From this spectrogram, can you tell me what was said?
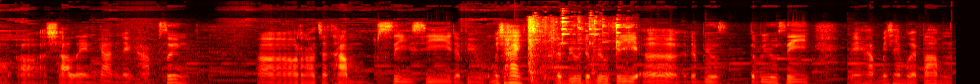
ำเอ่อ challenge กันนะครับ ซึ่งเอ่อเราจะทำ CCW ไม่ใช่ WWC เออ WWC นะครับไม่ใช่เมวยปล้ำนะ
